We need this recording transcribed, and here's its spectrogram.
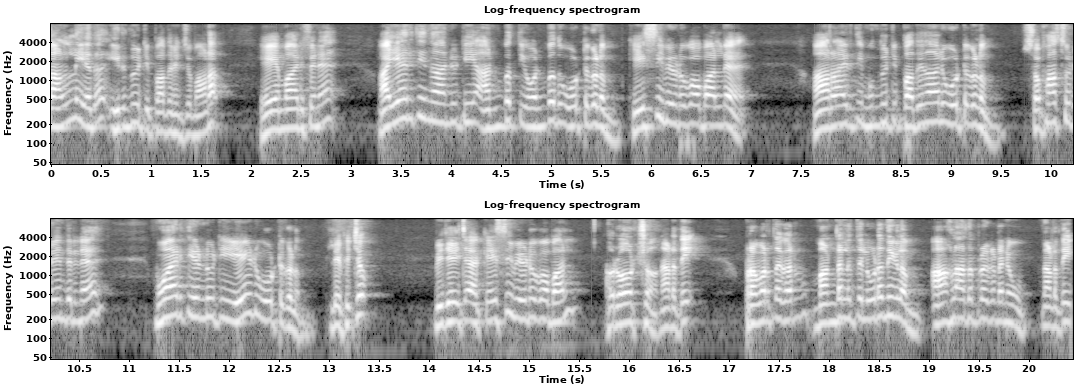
തള്ളിയത് ഇരുന്നൂറ്റി പതിനഞ്ചുമാണ്. എ എം ആരിഫിന് അയ്യായിരത്തി നാനൂറ്റി അൻപത്തി ഒൻപത് വോട്ടുകളും കെ സി വേണുഗോപാലിന് ആറായിരത്തി മുന്നൂറ്റി പതിനാല് വോട്ടുകളും ശോഭാ സുരേന്ദ്രന് മൂവായിരത്തി എണ്ണൂറ്റി ഏഴ് വോട്ടുകളും ലഭിച്ചു. വിജയിച്ച K C Venugopal road show നടത്തി. പ്രവർത്തകർ മണ്ഡലത്തിലുടനീളം ആഹ്ലാദ പ്രകടനവും നടത്തി.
